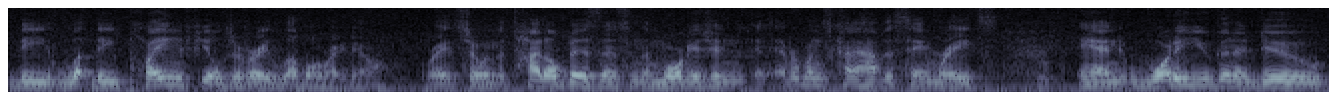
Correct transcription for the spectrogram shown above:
the the playing fields are very level right now, right? So in the title business and the mortgage, and everyone's kind of have the same rates. And what are you going to do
